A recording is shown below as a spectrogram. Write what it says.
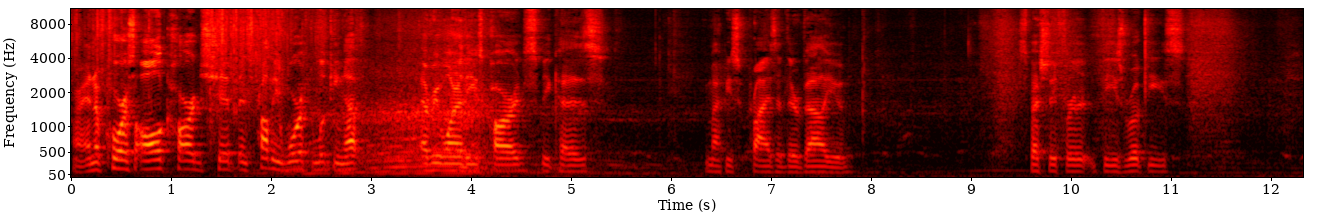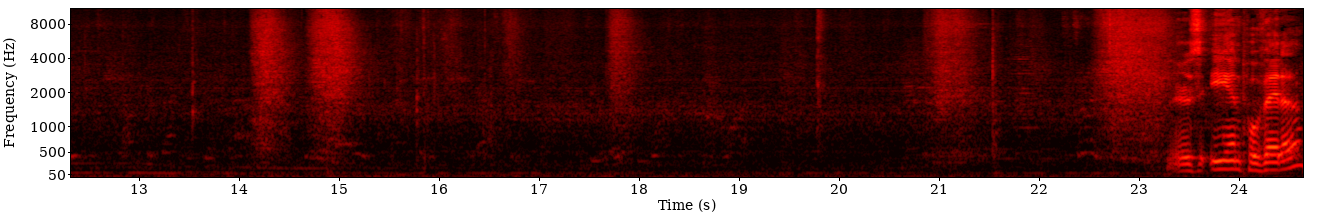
All right, and of course, all cards ship. It's probably worth looking up every one of these cards because you might be surprised at their value, especially for these rookies. There's Ian Poveda.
